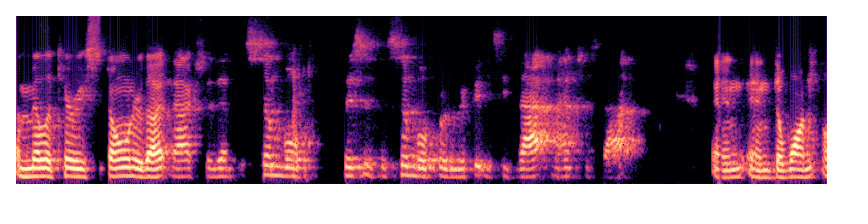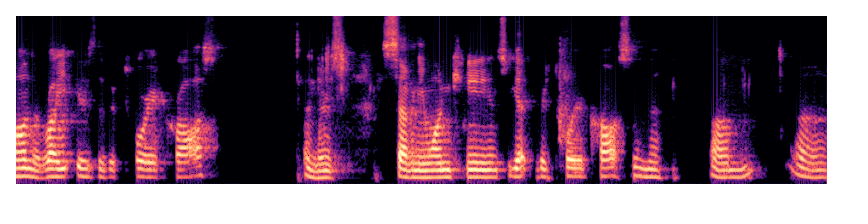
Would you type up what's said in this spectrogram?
a military stone or that, actually, that symbol, this is the symbol for the Victoria. You see that matches that. And, and the one on the right is the Victoria Cross. And there's 71 Canadians who get the Victoria Cross in the um, uh,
